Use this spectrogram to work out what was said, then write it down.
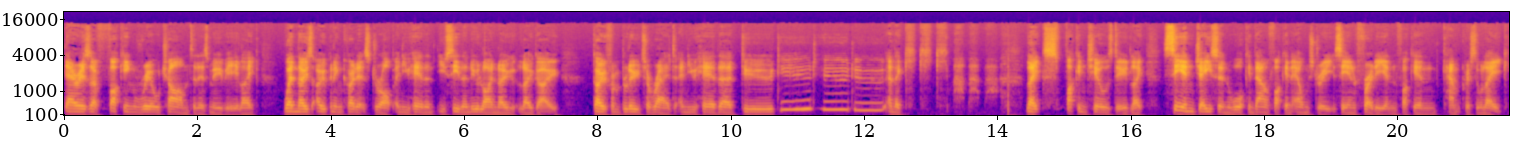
there is a fucking real charm to this movie. Like when those opening credits drop and you hear the you see the new line logo go from blue to red and you hear the do do do do and the like fucking chills, dude. Like seeing Jason walking down fucking Elm Street, seeing Freddy in fucking Camp Crystal Lake,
